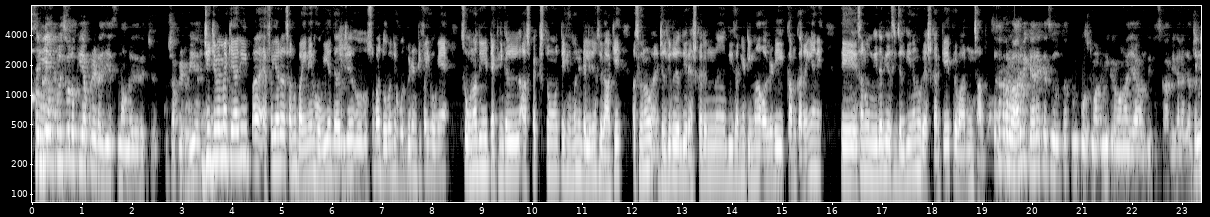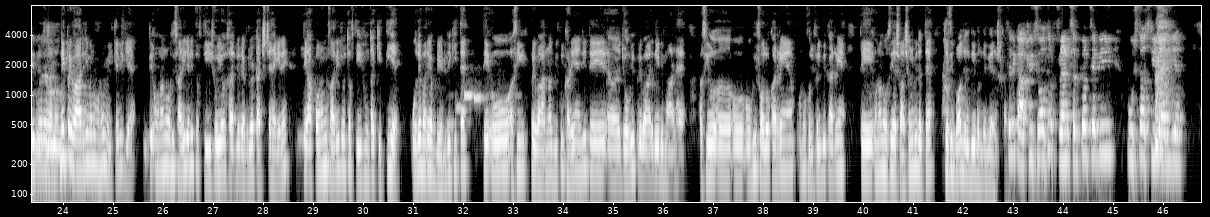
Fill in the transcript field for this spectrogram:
ਸਰ ਇਹ ਪੁਲਿਸ ਵੱਲੋਂ ਕੀ ਅਪਡੇਟ ਹੈ ਜੀ ਇਸ ਮਾਮਲੇ ਦੇ ਵਿੱਚ ਕੁਝ ਅਪਡੇਟ ਹੋਈ ਹੈ ਜੀ ਜਿਵੇਂ ਮੈਂ ਕਿਹਾ ਜੀ ਐਫ ਆਈ ਆਰ ਸਾਨੂੰ ਬਾਈ ਨੇਮ ਹੋ ਗਈ ਹੈ ਦਰਜ ਉ- ਉਸ ਤੋਂ ਬਾਅਦ ਦੋ ਬੰਦੇ ਹੋਰ ਵੀ ਆਇਡੈਂਟੀਫਾਈ ਹੋ ਗਏ ਹੈ ਸੋ ਉਹਨਾਂ ਦੀ ਟੈਕਨੀਕਲ ਐਸਪੈਕਟਸ ਤੋਂ ਤੇ ਹਿਊਮਨ ਇੰਟੈਲੀਜੈਂਸ ਲਗਾ ਕੇ ਅਸੀਂ ਉਹਨਾਂ ਨੂੰ ਜਲਦੀ ਤੋਂ ਜਲਦੀ ਅਰੈਸਟ ਕਰਨ ਦੀ ਸਾਡੀਆਂ ਟੀਮਾਂ ਆਲਰੇਡੀ ਕੰਮ ਕਰ ਰਹੀਆਂ ਨੇ ਤੇ ਸਾਨੂੰ ਉਮੀਦ ਹੈ ਵੀ ਅਸੀਂ ਜਲਦੀ ਇਹਨਾਂ ਨੂੰ ਅਰੈਸਟ ਕਰਕੇ ਪਰਿਵਾਰ ਨੂੰ ਇਨਸਾਫ ਦਵਾਂਗੇ। ਸਰ ਪਰਿਵਾਰ ਵੀ ਕਹਿ ਰਿਹਾ ਕਿ ਅਸੀਂ ਉਦੋਂ ਤੱਕ ਕੋਈ ਪੋਸਟਮਾਰਟਮ ਨਹੀਂ ਕਰਵਾਉਣਾ ਜਾਂ ਅੰਤਿਮ ਸੰਸਕਾਰ ਨਹੀਂ ਕਰਨਾ ਜਦ ਤੱਕ ਨਹੀਂ ਪਰਿਵਾਰ ਜੀ ਮੈਨੂੰ ਹੁਣੇ ਮਿਲ ਕੇ ਵੀ ਗਿਆ ਤੇ ਉਹਨਾਂ ਨੂੰ ਅਸੀਂ ਸਾਰੀ ਜਿਹੜੀ ਤਫਤੀਸ਼ ਹੋਈ ਹੈ ਉਹ ਸਾਡੇ ਰੈਗੂਲਰ ਟੱਚ 'ਚ ਹੈਗੇ ਨੇ ਤੇ ਆਪਾਂ ਉਹਨਾਂ ਨੂੰ ਸਾਰੀ ਜੋ ਤਫਤੀਸ਼ ਹੁਣ ਤੱਕ ਕੀਤੀ ਹੈ ਉਹਦੇ ਬਾਰੇ ਅਪਡੇਟ ਵੀ ਕੀਤਾ ਤੇ ਉਹ ਅਸੀਂ ਪਰਿਵਾਰ ਨਾਲ ਬਿਲਕੁਲ ਖੜੇ ਹਾਂ ਜੀ ਤੇ ਜੋ ਵੀ ਪਰਿਵਾਰ ਦੀ ਡਿਮਾਂਡ ਹੈ ਅਸੀਂ ਉਹ ਅ, ਉਹ ਉਹ ਵੀ ਫੋਲੋ ਕਰ ਰਹੇ ਹਾਂ ਉਹਨੂੰ ਫੁੱਲਫਿਲ ਵੀ ਕਰ ਰਹੇ ਹਾਂ ਤੇ ਉਹਨਾਂ ਨੂੰ ਅਸੀਂ ਆਸ਼ਵਾਸਨ ਵੀ ਦਿੱਤਾ ਹੈ ਕਿ ਅਸੀਂ ਬਹੁਤ ਜਲਦੀ ਇਹ ਬੰਦੇ ਵੀ ਅਰੈਸਟ ਕਰਾਂਗੇ सर एक आखिरी सवाल सर फ्रेंड सर्कल से भी पूछताछ की जा रही है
